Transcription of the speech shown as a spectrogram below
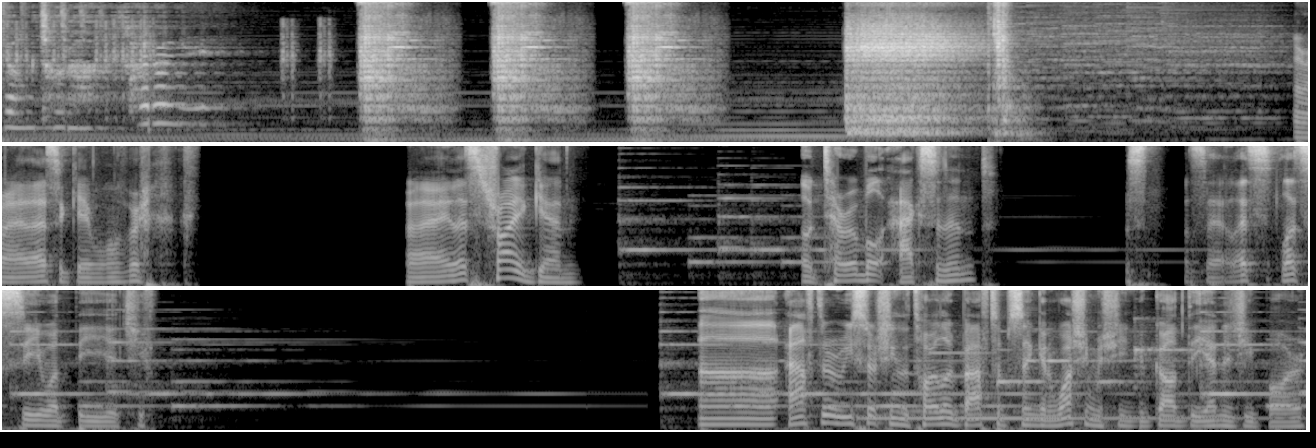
영철아, 사랑해. Alright, that's a game over. Alright, let's try again. Oh, terrible accident? Let's uh, let's let's see what the achievement. Uh, after researching the toilet, bathtub, sink, and washing machine, you got the energy bar.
